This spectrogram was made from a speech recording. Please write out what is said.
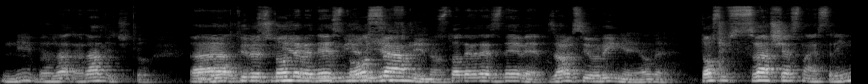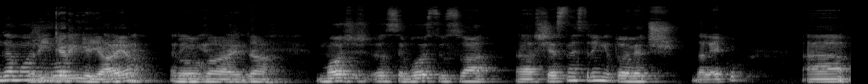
Ne, ra različito. Uh, 198, 199. Zavisi o ringe, jel da? To su sva 16 ringa može Ringe, ringe jaja. Ringe. Ovaj, da. можеш да се возите у сва 16 стринги, тоа е веќе далеку. А...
